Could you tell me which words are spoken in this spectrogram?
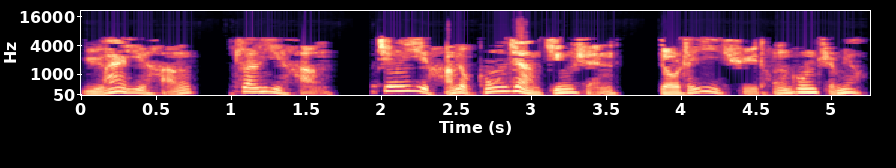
与爱一行、专一行、精一行的工匠精神有着异曲同工之妙。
